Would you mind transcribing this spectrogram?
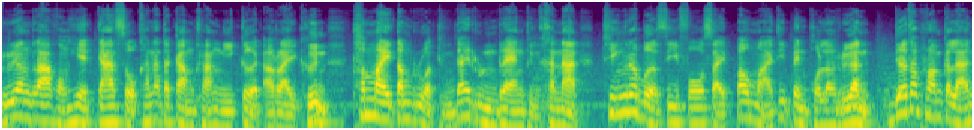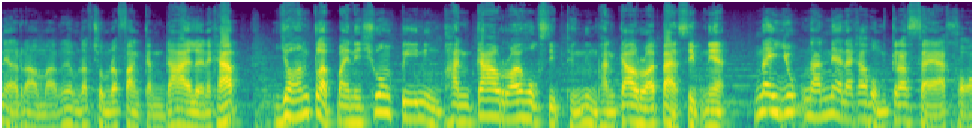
เรื่องราวของเหตุการณ์โศกนาฏกรรมครั้งนี้เกิดอะไรขึ้นทำไมตำรวจถึงได้รุนแรงถึงขนาด ทิ้งระเบิด C4 ใส่เป้าหมายที่เป็นพลเรือน เดี๋ยวถ้าพร้อมกันแล้วเนี่ยเรามาเริ่มรับชมรับฟังกันได้เลยนะครับย้อนกลับไปในช่วงปี 1960 ถึง 1980 เนี่ย ในยุคนั้นเนี่ยนะครับผมกระแสของ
